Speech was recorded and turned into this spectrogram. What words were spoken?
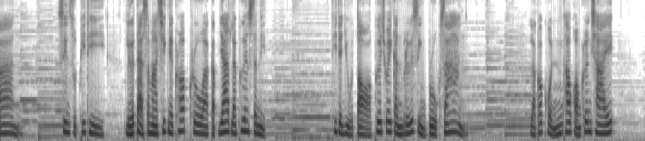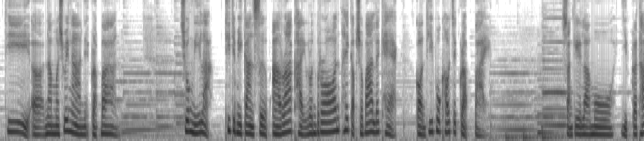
บ้าน สิ้นสุดพิธี เหลือแต่สมาชิกในครอบครัวกับญาติและเพื่อนสนิท ที่จะอยู่ต่อเพื่อช่วยกันรื้อสิ่งปลูกสร้าง แล้วก็ขนข้าวของเครื่องใช้ ที่นำมาช่วยงานเนี่ยกลับบ้าน ช่วงนี้ล่ะ ที่จะมีการเสิร์ฟอาร่าไข่ร้อนๆให้กับชาวบ้านและแขกก่อนที่พวกเขาจะกลับไป สังเกลาโม หยิบกระทะ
